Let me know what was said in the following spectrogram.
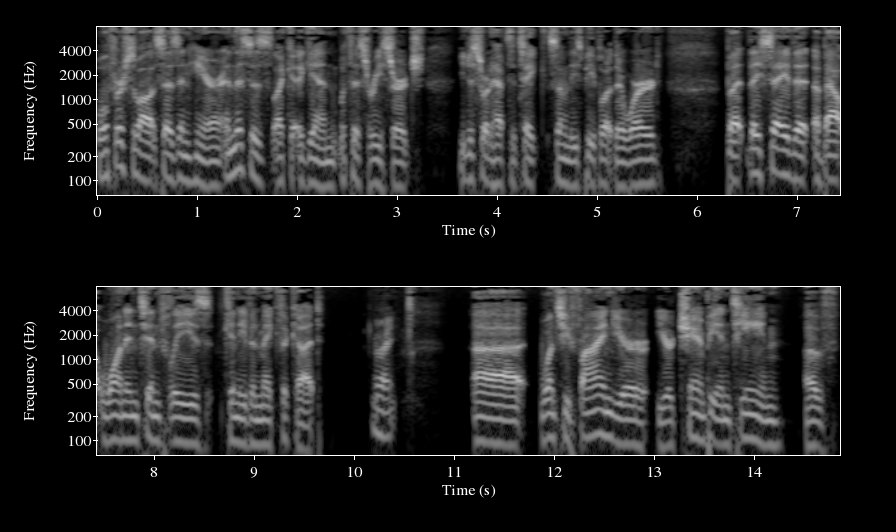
Well, first of all, it says in here, and this is like, again, with this research, you just sort of have to take some of these people at their word. But they say that about one in ten fleas can even make the cut. Right. Uh, once you find your, your champion team of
